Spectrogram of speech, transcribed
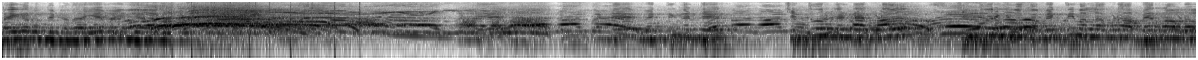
టైగర్ ఉంది కదా ఏమైంది? వ్యక్తి వల్ల కూడా ఆ పేరు రావడం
